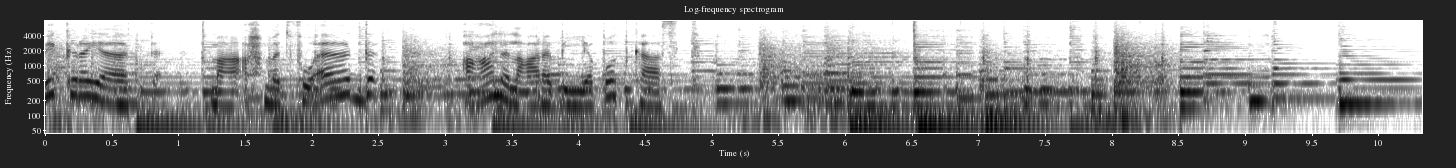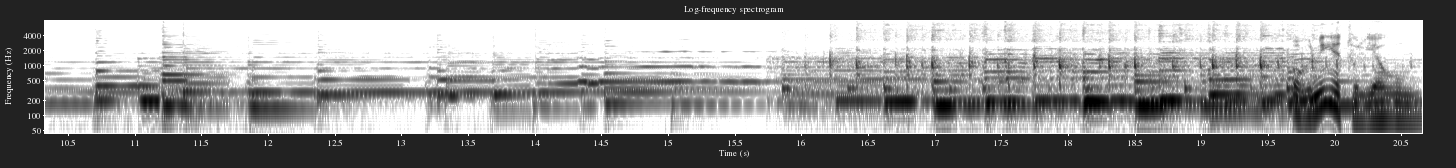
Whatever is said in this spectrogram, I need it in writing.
ذكريات مع أحمد فؤاد على العربية بودكاست. أغنية اليوم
